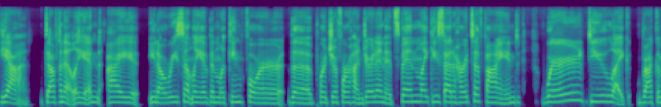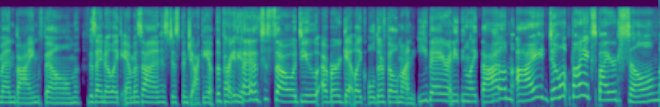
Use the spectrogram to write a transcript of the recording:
Yeah, definitely. And I, you know, recently have been looking for the Portra 400 and it's been, like you said, hard to find. Where do you like recommend buying film? Because I know like Amazon has just been jacking up the prices. Oh, yeah. So do you ever get like older film on eBay or anything like that? Um, I don't buy expired film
